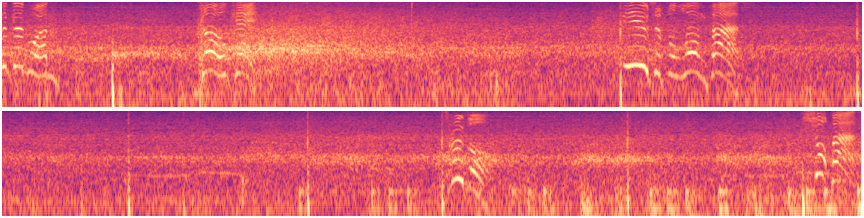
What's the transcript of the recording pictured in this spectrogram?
a good one! Goal kick! Beautiful long pass! Through ball. Short pass.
